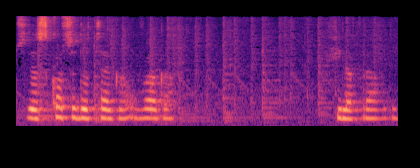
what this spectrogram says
czy doskoczę do tego? Uwaga. Chwila prawdy.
